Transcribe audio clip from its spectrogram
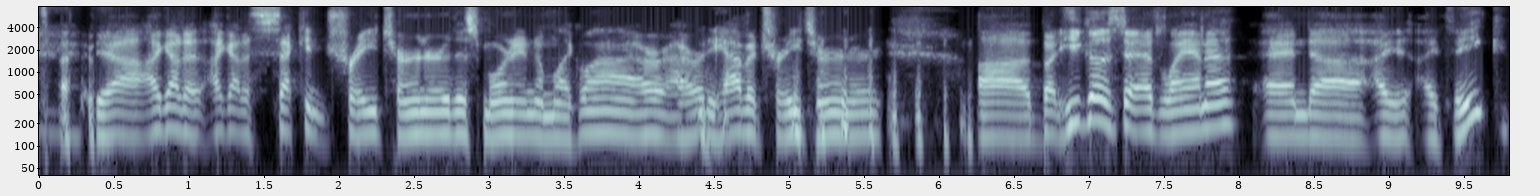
the time. Yeah, I got a I got a second Trea Turner this morning. I'm like, well, I already have a Trea Turner, uh, but he goes to Atlanta, and uh, I I think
